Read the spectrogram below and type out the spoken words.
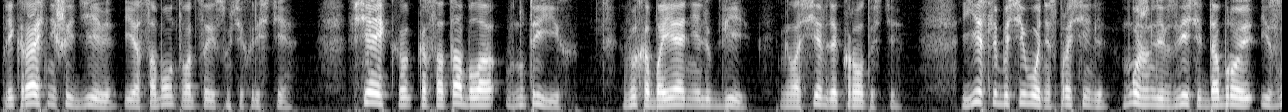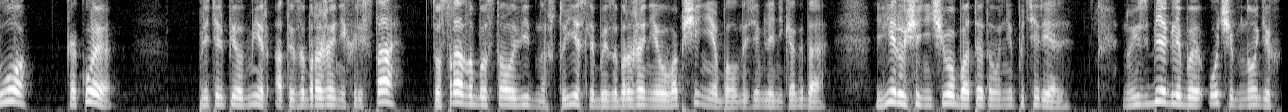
прекраснейшей Деве и о самом Творце Иисусе Христе? Вся их красота была внутри их, в их обаянии любви, милосердия, кротости – если бы сегодня спросили, можно ли взвесить добро и зло, какое претерпел мир от изображения Христа, то сразу бы стало видно, что если бы изображения его вообще не было на земле никогда, верующие ничего бы от этого не потеряли, но избегли бы очень многих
